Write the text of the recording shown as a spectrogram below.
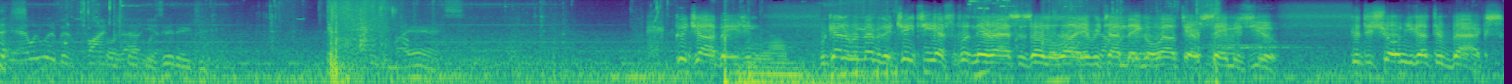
this. Yeah, we would have been fine Was it, Agent. My ass. Good job, Agent. We gotta remember that JTF's putting their asses on the line every time they go out there, same as you. Good to show them you got their backs.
